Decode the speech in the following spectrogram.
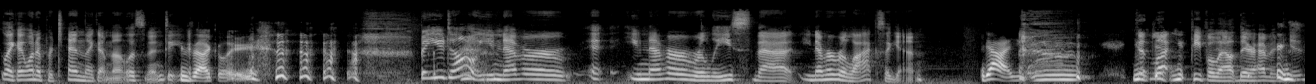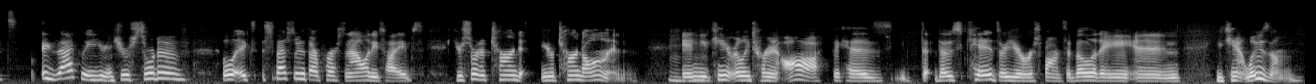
like I want to pretend like I'm not listening to you. Exactly. but you don't. You never. Eh, you never release that. You never relax again yeah, you, you good you, luck, you, people out there having kids. Exactly, you're, you're sort of well, especially with our personality types, you're sort of turned you're turned on. Mm-hmm. And you can't really turn it off because th- those kids are your responsibility, and you can't lose them.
